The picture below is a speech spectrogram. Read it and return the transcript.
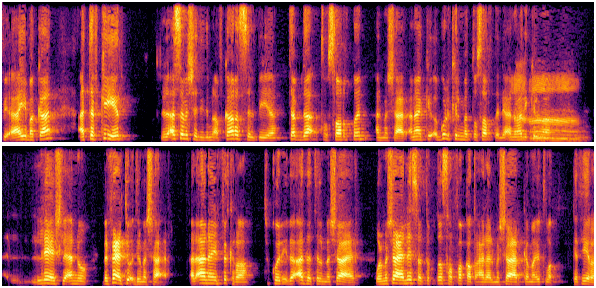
في أي مكان. التفكير للأسف الشديد من الأفكار السلبية تبدأ تسرطن المشاعر. أنا أقول كلمة تسرطن لأنه هذه كلمة ليش؟ لأنه بالفعل تؤذي المشاعر. الآن هي الفكرة تكون إذا أذت المشاعر والمشاعر ليست تقتصر فقط على المشاعر كما يطلق كثيرا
